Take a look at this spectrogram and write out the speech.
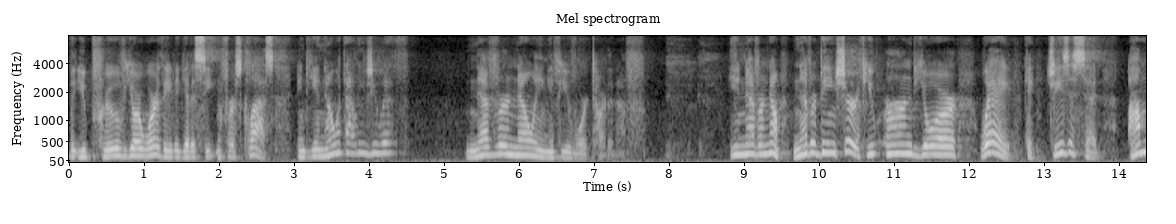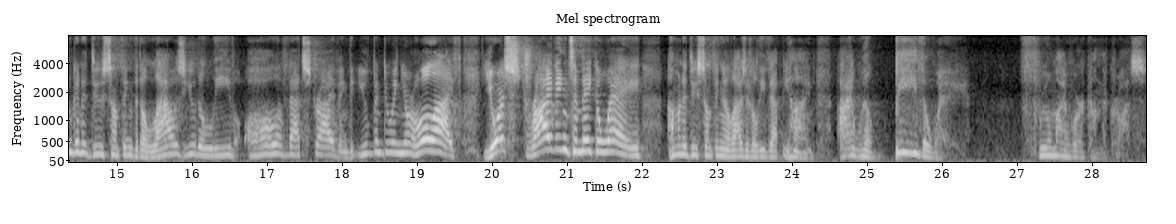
that you prove you're worthy to get a seat in first class. And do you know what that leaves you with? Never knowing if you've worked hard enough. You never know. Never being sure if you earned your way. Okay, Jesus said, I'm going to do something that allows you to leave all of that striving that you've been doing your whole life. You're striving to make a way. I'm going to do something that allows you to leave that behind. I will be the way through my work on the cross.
